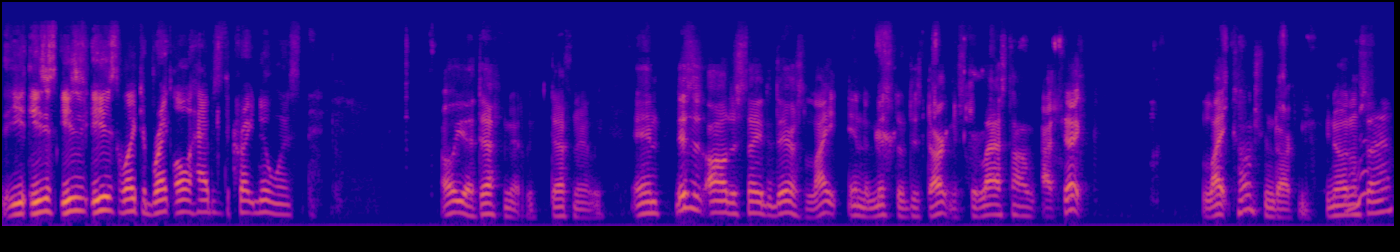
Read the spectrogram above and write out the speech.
Easiest easiest easiest way to break old habits to create new ones. Oh yeah, definitely, definitely. And this is all to say that there's light in the midst of this darkness. The last time I checked, light comes from darkness. You know what I'm mm-hmm. saying?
